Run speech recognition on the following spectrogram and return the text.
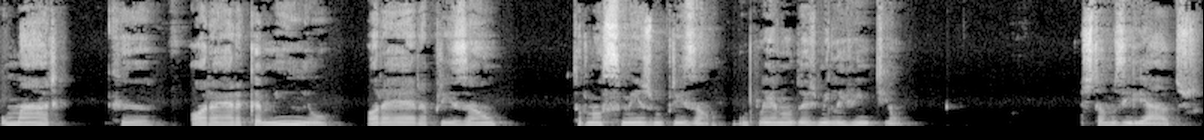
O mar, que ora era caminho, Ora era prisão, tornou-se mesmo prisão, em pleno 2021. Estamos ilhados,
